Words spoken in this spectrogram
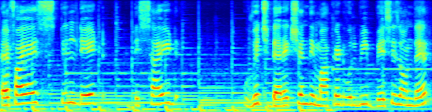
FIIs till date decide which direction the market will be basis on their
